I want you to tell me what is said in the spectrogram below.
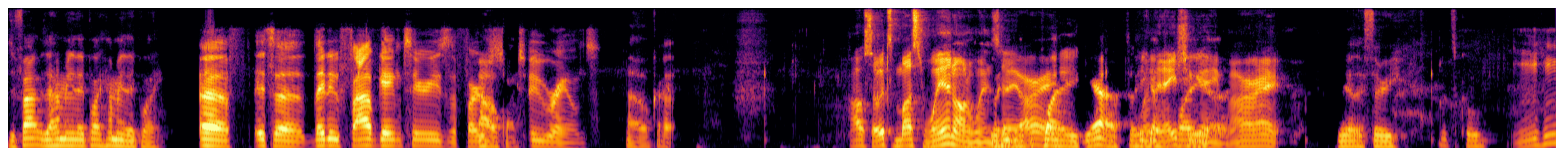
Is it five? Is that how many they play? How many they play? Uh, it's a they do five game series the first oh, okay. two rounds. Oh, okay. Uh, oh, so it's must win on Wednesday. All right. Play, yeah. So Elimination play, game. Uh, All right. The other three. That's cool. Mm-hmm.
